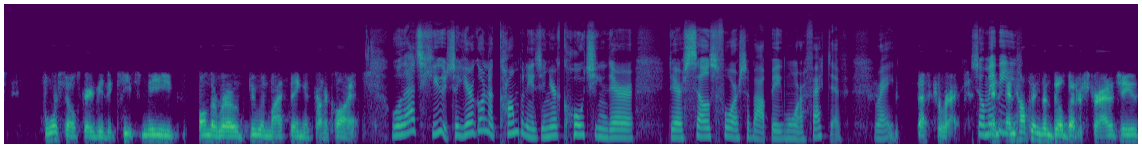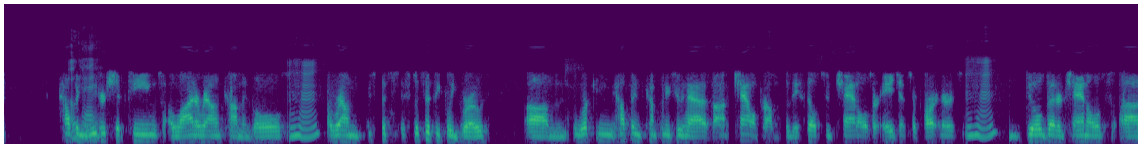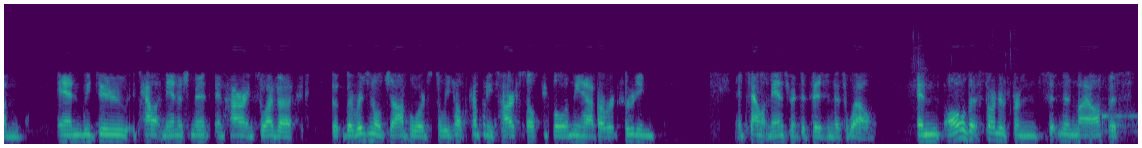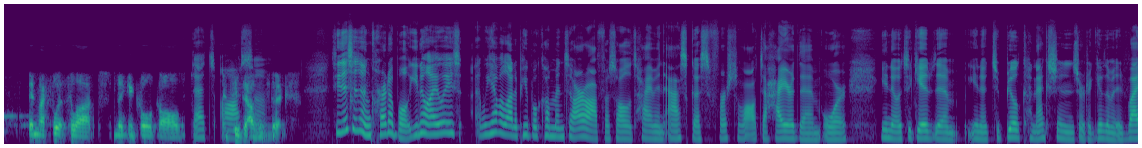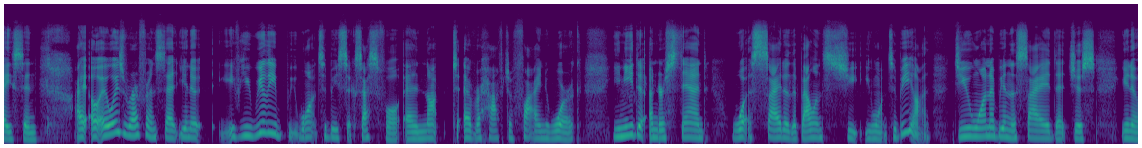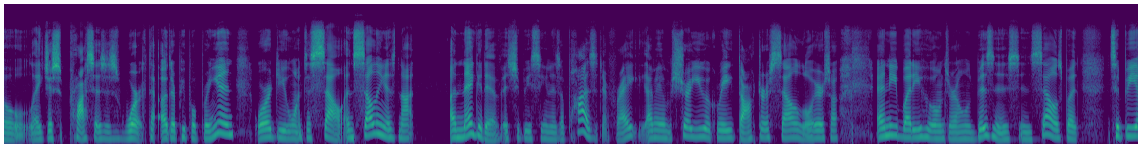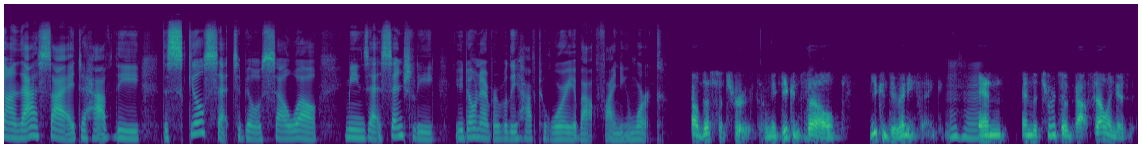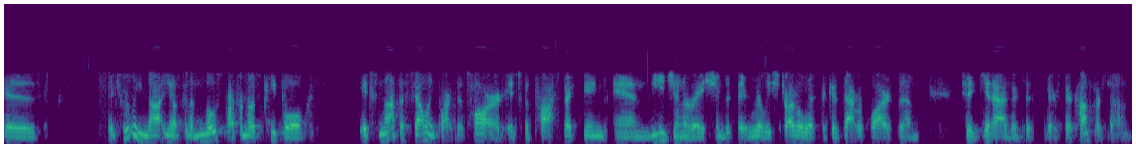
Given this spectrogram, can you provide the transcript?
for Sales Gravy that keeps me on the road doing my thing in front of clients. Well, that's huge. So you're going to companies and you're coaching their their sales force about being more effective, right? That's correct. So and, maybe and helping them build better strategies, helping Okay. leadership teams align around common goals, hmm around spe- specifically growth, um, working, helping companies who have um, channel problems, so they sell to channels or agents or partners, hmm build better channels, um, and we do talent management and hiring. So I have a the, the original job board, so we help companies hire salespeople, and we have our recruiting and talent management division as well. And all of that started from sitting in my office in my flip flops making cold calls That's in awesome. 2006. See, this is incredible. You know, I always uh, we have a lot of people come into our office all the time and ask us first of all to hire them or, you know, to give them, you know, to build connections or to give them advice. And I, I always reference that, you know, if you really want to be successful and not to ever have to find work, you need to understand what side of the balance sheet you want to be on. Do you want to be on the side that just, you know, like just processes work that other people bring in, or do you want to sell? And selling is not a negative, it should be seen as a positive, right? I mean, I'm sure you agree. Doctors sell, lawyers sell, anybody who owns their own business in sales. But to be on that side, to have the the skill set to be able to sell well, means that essentially you don't ever really have to worry about finding work. Oh, that's the truth. I mean, if you can sell, you can do anything. Mm-hmm. And and the truth about selling is is it's really not you know for the most part for most people it's not the selling part that's hard it's the prospecting and lead generation that they really struggle with because that requires them to get out of their their, their comfort zone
